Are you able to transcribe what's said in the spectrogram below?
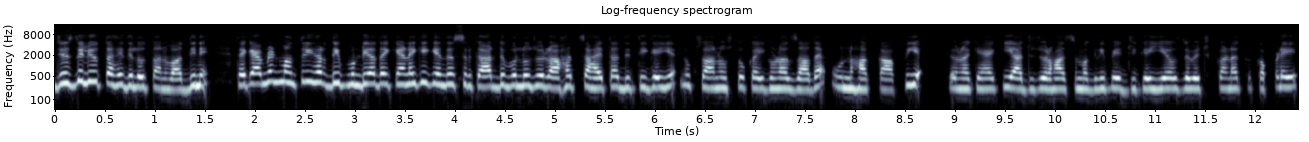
ਜਿਸ ਦੇ ਲਈ ਉਹ ਤਹਿ ਦਿਲੋਂ ਧੰਨਵਾਦੀ ਨੇ। ਤੇ ਕੈਬਨਿਟ ਮੰਤਰੀ ਹਰਦੀਪ ਮੁੰਡਿਆ ਦਾ ਇਹ ਕਹਿਣਾ ਹੈ ਕਿ ਕੇਂਦਰ ਸਰਕਾਰ ਦੇ ਵੱਲੋਂ ਜੋ ਰਾਹਤ ਸਹਾਇਤਾ ਦਿੱਤੀ ਗਈ ਹੈ, ਨੁਕਸਾਨ ਉਸ ਤੋਂ ਕਈ ਗੁਣਾ ਜ਼ਿਆਦਾ ਹੈ ਉਹਨਾਂ ਕਾਫੀ ਹੈ ਤੇ ਉਹਨਾਂ ਕਿਹਾ ਹੈ ਕਿ ਅੱਜ ਜੋ ਰਾਹਤ ਸਮੱਗਰੀ ਭੇਜੀ ਗਈ ਹੈ ਉਸ ਦੇ ਵਿੱਚ ਕਣਕ ਕੱਪੜੇ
